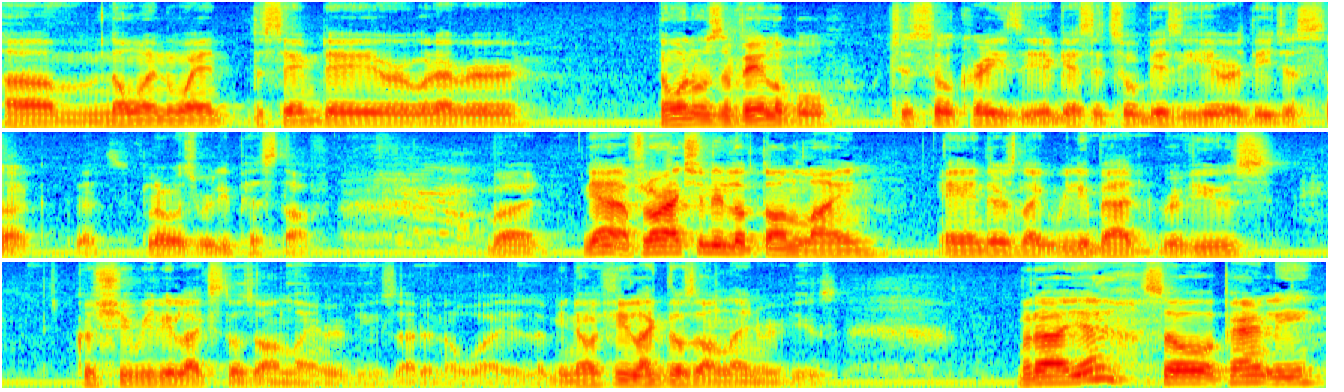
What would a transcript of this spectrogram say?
Um, no one went the same day or whatever. No one was available is so crazy. I guess it's so busy here, they just suck. That's Flora was really pissed off. But yeah, Flora actually looked online, and there's like really bad reviews, because she really likes those online reviews. I don't know why. Let me know if you like those online reviews. But uh, yeah, so apparently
